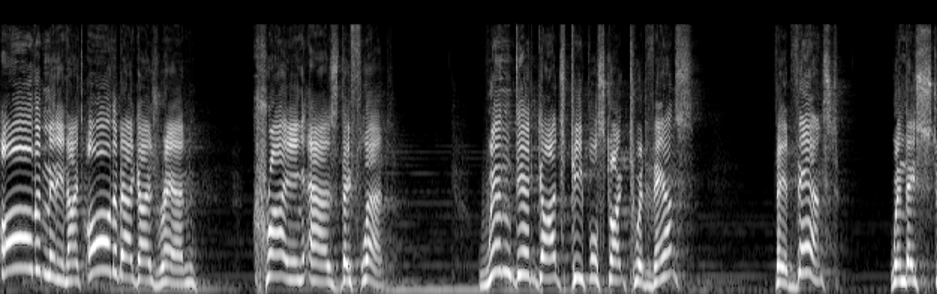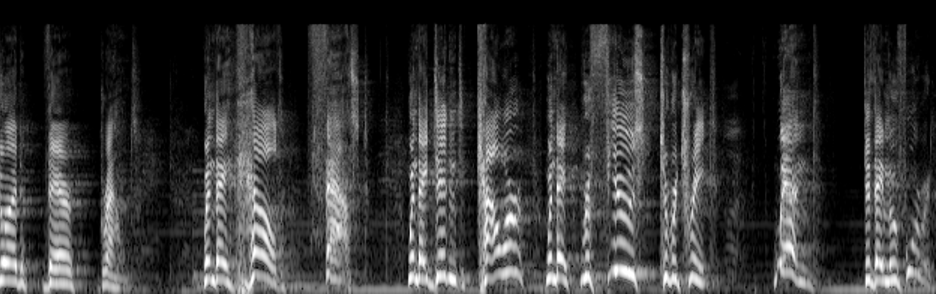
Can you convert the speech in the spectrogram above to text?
all the Midianites, all the bad guys ran, crying as they fled. When did God's people start to advance? They advanced when they stood their ground, when they held fast, when they didn't cower, when they refused to retreat. When did they move forward?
